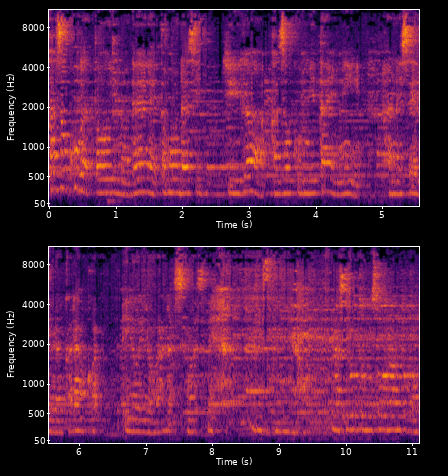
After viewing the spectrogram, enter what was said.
家族が遠いので友達が家族みたいに話せるだからいろいろ話しますねですね。まあ仕事の相談とかも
